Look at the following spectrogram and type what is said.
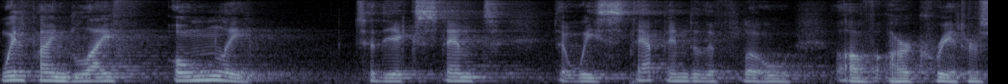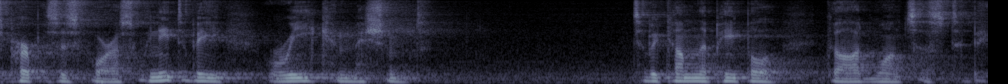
We'll find life only to the extent that we step into the flow of our Creator's purposes for us. We need to be recommissioned to become the people God wants us to be.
